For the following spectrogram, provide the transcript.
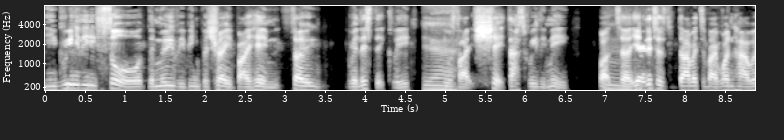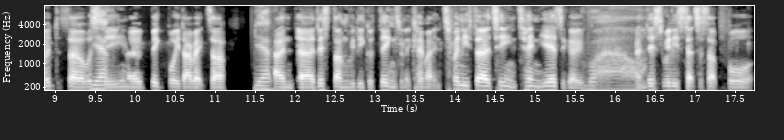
he really saw the movie being portrayed by him so realistically he yeah. was like, shit, that's really me. But uh, yeah, Mm. this is directed by Ron Howard. So obviously, you know, big boy director. Yeah. And uh, this done really good things when it came out in 2013, 10 years ago. Wow. And this really sets us up for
